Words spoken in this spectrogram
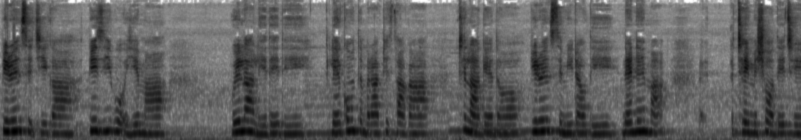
ပြည်ရင်းစစ်ကြီးကပြည်စည်းဖို့အရေးမှာဝေးလာလေသေးသည်လင်ကွန်းတမရဖြစ်စာကဖြစ်လာခဲ့သောပြည်ရင်းစစ်မီတောက်သည်နည်းနည်းမှအချိန်မလျှော့သေးချေ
